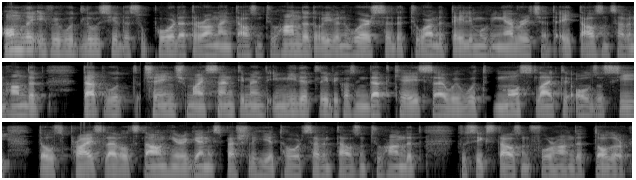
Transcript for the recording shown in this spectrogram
only if we would lose here the support at around 9200 or even worse uh, the 200 daily moving average at 8700 that would change my sentiment immediately because in that case uh, we would most likely also see those price levels down here again especially here towards 7200 to 6400 dollar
